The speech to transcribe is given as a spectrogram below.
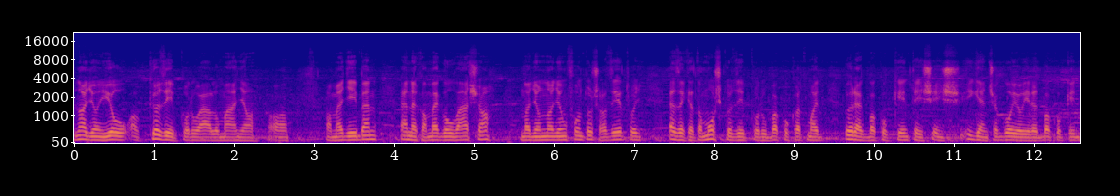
nagyon jó a középkorú állománya a, a megyében. Ennek a megóvása nagyon-nagyon fontos azért, hogy ezeket a most középkorú bakokat majd öreg bakokként és, és igencsak golyóéret bakokként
